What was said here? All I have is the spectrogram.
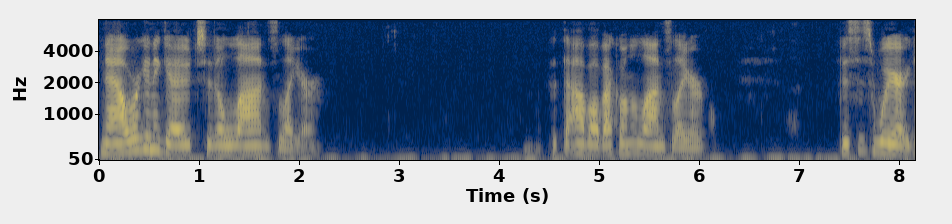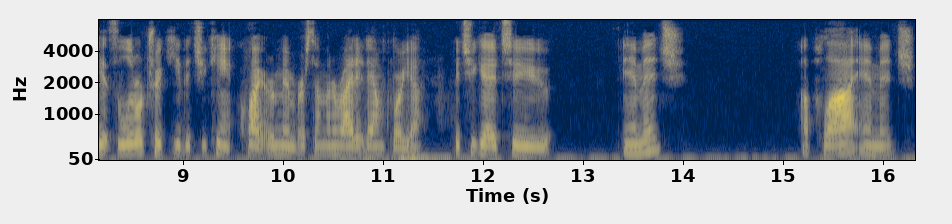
Now we're going to go to the lines layer. Put the eyeball back on the lines layer. This is where it gets a little tricky that you can't quite remember, so I'm going to write it down for you. But you go to Image, Apply Image,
